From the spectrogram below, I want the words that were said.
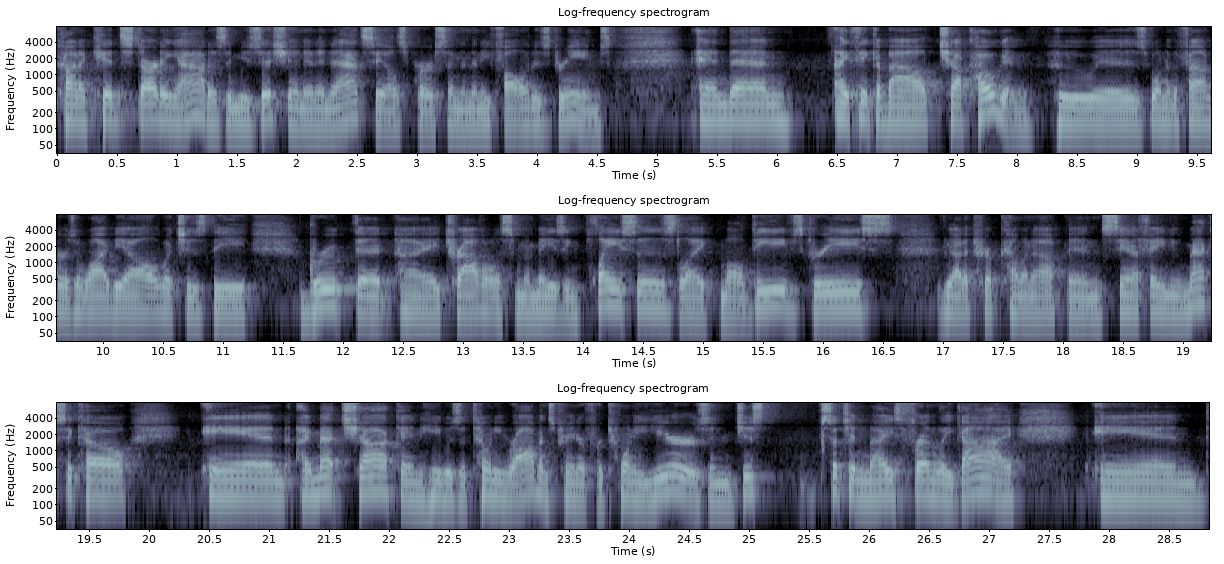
kind of kid starting out as a musician and an ad salesperson, and then he followed his dreams. And then I think about Chuck Hogan, who is one of the founders of YBL, which is the group that I travel to some amazing places like Maldives, Greece. We've got a trip coming up in Santa Fe, New Mexico. And I met Chuck, and he was a Tony Robbins trainer for 20 years and just such a nice, friendly guy. And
